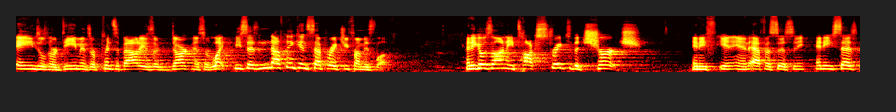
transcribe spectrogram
angels, nor demons, or principalities, or darkness, or light. He says, Nothing can separate you from his love. And he goes on and he talks straight to the church in, in, Ephesus, and he, and he says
